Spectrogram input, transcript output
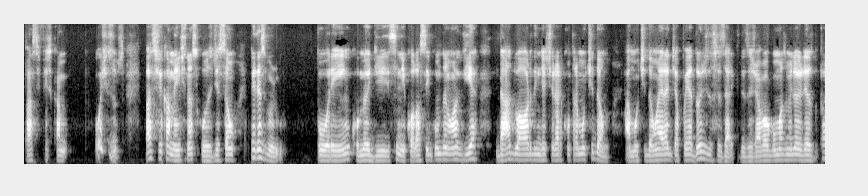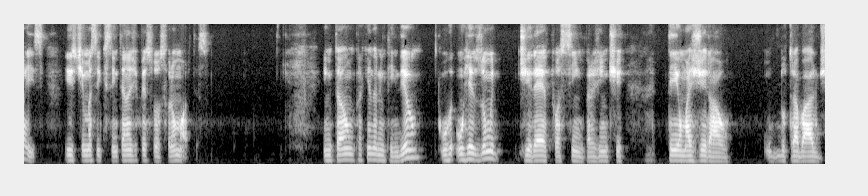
pacificamente, oh, Jesus, pacificamente nas ruas de São Petersburgo. Porém, como eu disse, Nicolau II não havia dado a ordem de atirar contra a multidão. A multidão era de apoiadores do Cesar, que desejavam algumas melhorias do país e estima-se que centenas de pessoas foram mortas. Então, para quem ainda não entendeu, um resumo direto, assim, para a gente ter uma geral do trabalho de,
